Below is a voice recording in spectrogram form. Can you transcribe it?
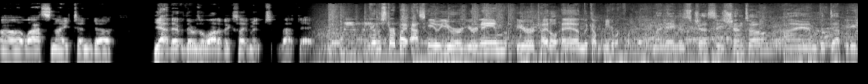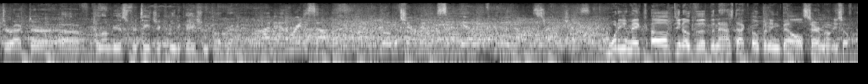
uh, last night. And uh, yeah, there, there was a lot of excitement that day. I'm going to start by asking you your, your name, your title, and the company you work for. My name is Jesse Shinto. I am the Deputy Director of Columbia's Strategic Communication Program. I'm Anna Marie DeSalva. I'm the Global Chairman What do you make of you know the, the Nasdaq opening bell ceremony so far?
